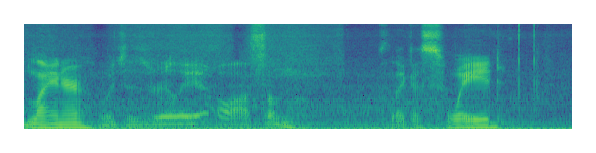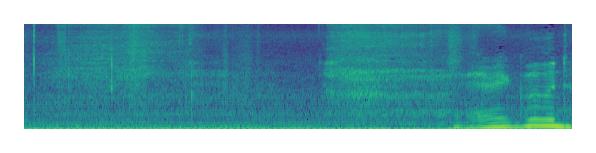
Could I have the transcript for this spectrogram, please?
liner, which is really awesome. It's like a suede. Very good.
